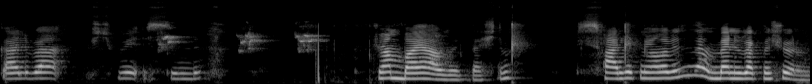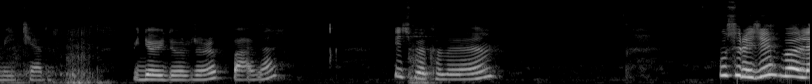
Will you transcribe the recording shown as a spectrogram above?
Galiba hiçbir sildim. Şu an bayağı uzaklaştım. Siz fark etmiyor olabilirsiniz ama ben uzaklaşıyorum bir iki adım. Videoyu durdurup bazen. Geç bakalım. Bu süreci böyle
